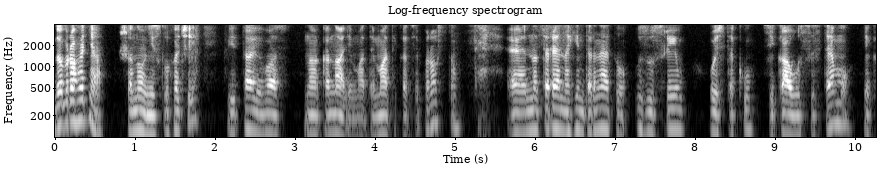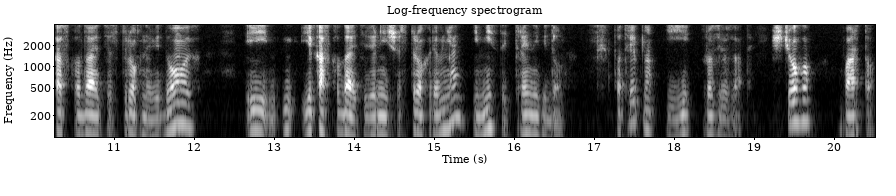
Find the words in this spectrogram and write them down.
Доброго дня, шановні слухачі. Вітаю вас на каналі Математика це просто. Е, На теренах інтернету зустрів ось таку цікаву систему, яка складається з трьох невідомих, і яка складається вірніше з трьох рівнянь і містить три невідомих. Потрібно її розв'язати. З чого варто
